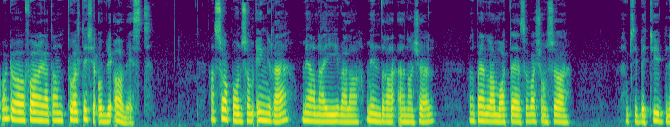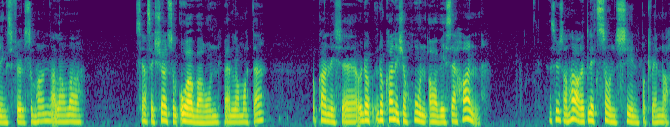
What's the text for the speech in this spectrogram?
Og da får jeg at han tålte ikke å bli avvist. Han så på henne som yngre, mer naiv eller mindre enn han sjøl. Altså på en eller annen måte så var ikke hun så si, betydningsfull som han, eller han var, ser seg sjøl som over henne på en eller annen måte. Og, kan ikke, og da, da, kan ikke hun avvise han. Jeg syns han har et litt sånn syn på kvinner.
